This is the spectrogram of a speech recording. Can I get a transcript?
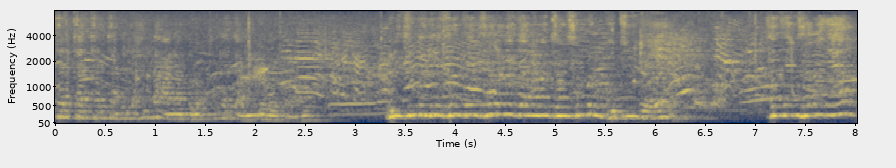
타타타타타 한방 안 하고 한 개도 안 물어보고. 우리 친구들이 선생님 사랑하지 않으면 전 선물을 못 준대. 선생님 사랑해요?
